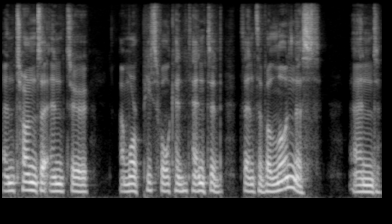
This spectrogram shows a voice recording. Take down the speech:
and turns it into a more peaceful, contented sense of aloneness and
